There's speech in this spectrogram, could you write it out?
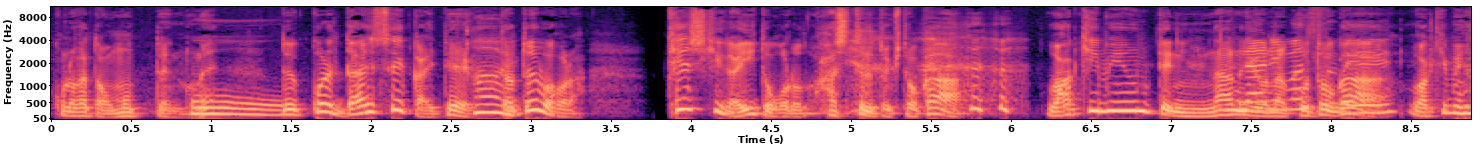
この方は思ってるのね。でこれ大正解で、はい例えばほら景色がいいところ走ってる時とか 脇見運転になるようなことが、脇見運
